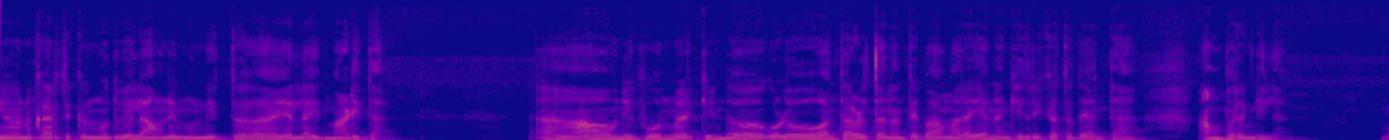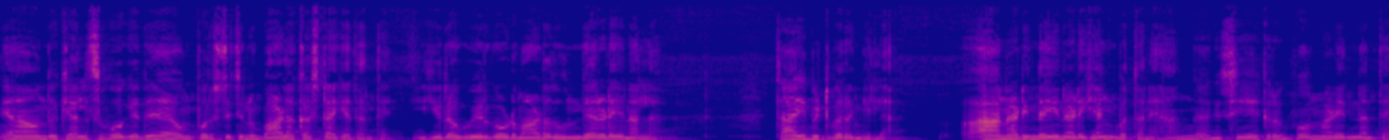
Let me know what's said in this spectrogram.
ಇವನು ಕಾರ್ತಿಕನ ಮದುವೆಯಲ್ಲಿ ಅವನೇ ಮುನ್ನಿತ್ತು ಎಲ್ಲ ಇದು ಮಾಡಿದ್ದ. ಅವನಿಗೆ ಫೋನ್ ಮಾಡ್ಕೊಂಡು ಗೊಳೋ ಅಂತ ಅಳ್ತಾನಂತೆ ಬಾ ಮಾರಯ್ಯ, ನಂಗೆ ಹೆದರಿಕತ್ತದೆ ಅಂತ. ಅವ ಬರಂಗಿಲ್ಲ. ಅವನದು ಕೆಲಸ ಹೋಗಿದೆ ಅವನ ಪರಿಸ್ಥಿತಿನೂ ಭಾಳ ಕಷ್ಟ ಆಗ್ಯದಂತೆ. ಈ ರಘುವೀರ್ ಗೌಡ್ ಮಾಡೋದು ಒಂದೆರಡು ಏನಲ್ಲ. ತಾಯಿ ಬಿಟ್ಟು ಬರಂಗಿಲ್ಲ. ಆ ನಾಡಿಂದ ಈ ನಾಡಿಗೆ ಹೆಂಗೆ ಬರ್ತಾನೆ? ಹಾಗಾಗಿ ಶೇಖರಿಗೆ ಫೋನ್ ಮಾಡಿದ್ನಂತೆ.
